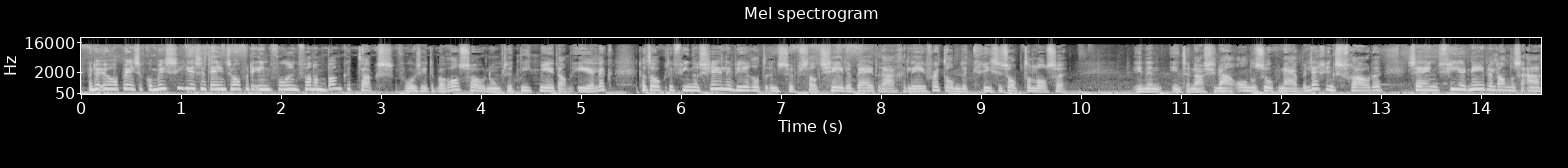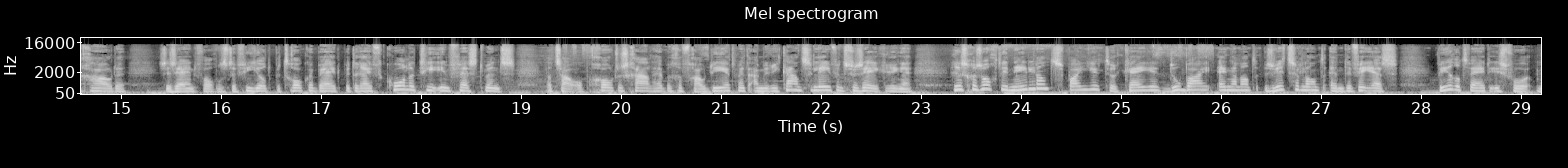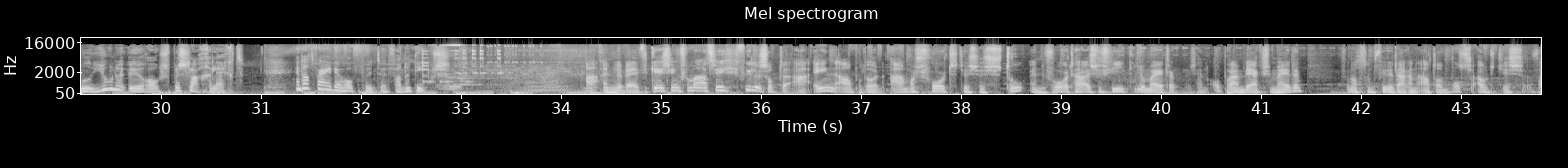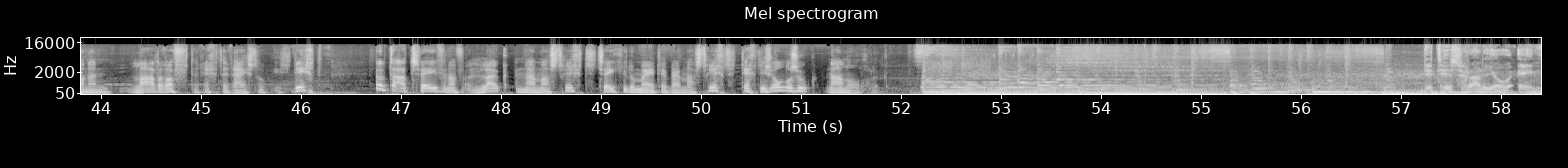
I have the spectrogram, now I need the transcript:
En de Europese Commissie is het eens over de invoering van een bankentax. Voorzitter Barroso noemt het niet meer dan eerlijk... dat ook de financiële wereld een substantiële bijdrage levert om de crisis op te lossen. In een internationaal onderzoek naar beleggingsfraude zijn vier Nederlanders aangehouden. Ze zijn volgens de FIOD betrokken bij het bedrijf Quality Investments. Dat zou op grote schaal hebben gefraudeerd met Amerikaanse levensverzekeringen. Er is gezocht in Nederland, Spanje, Turkije, Dubai, Engeland, Zwitserland en de VS. Wereldwijd is voor miljoenen euro's beslag gelegd. En dat waren de hoofdpunten van het nieuws. ANWB Verkeersinformatie. Files op de A1 Apeldoorn-Amersfoort tussen Stroe en Voorthuizen 4 kilometer. Er zijn opruimwerkzaamheden. Vanochtend vielen daar een aantal botsautootjes van een lader af. De rechte rijstrook is dicht. En op de A2 vanaf Luik naar Maastricht. 2 kilometer bij Maastricht. Technisch onderzoek na een ongeluk. Dit is Radio 1.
